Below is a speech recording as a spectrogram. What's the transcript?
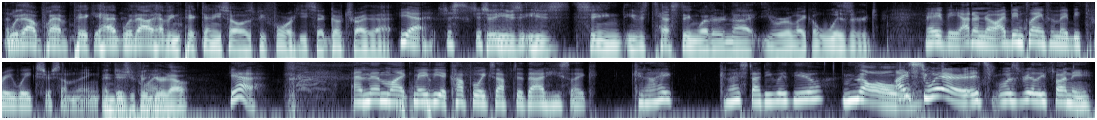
And- Without have pick, had, without having picked any solos before, he said, "Go try that." Yeah, just just So he was he was seeing he was testing whether or not you were like a wizard. maybe I don't know. I've been playing for maybe three weeks or something. And did you figure it out? Yeah. and then like maybe a couple weeks after that, he's like, "Can I can I study with you?" No. I swear, it was really funny.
